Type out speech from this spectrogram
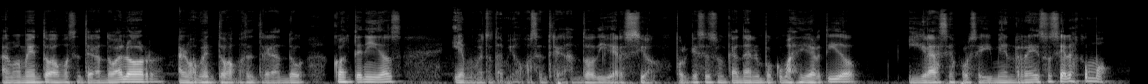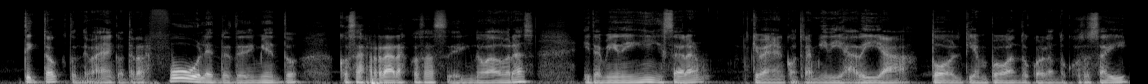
Al momento vamos entregando valor, al momento vamos entregando contenidos y al momento también vamos entregando diversión, porque ese es un canal un poco más divertido. Y gracias por seguirme en redes sociales como TikTok, donde van a encontrar full entretenimiento, cosas raras, cosas innovadoras. Y también en Instagram, que van a encontrar mi día a día, todo el tiempo ando colgando cosas ahí.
